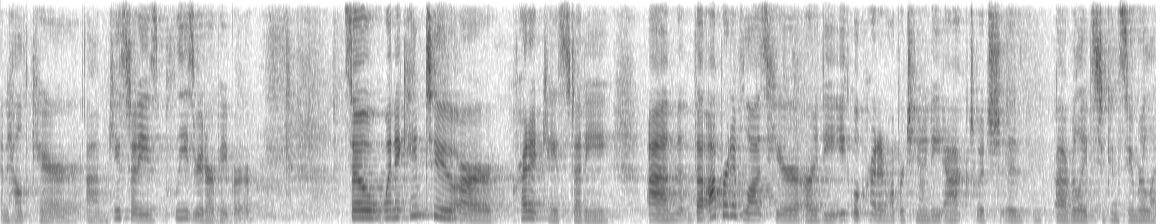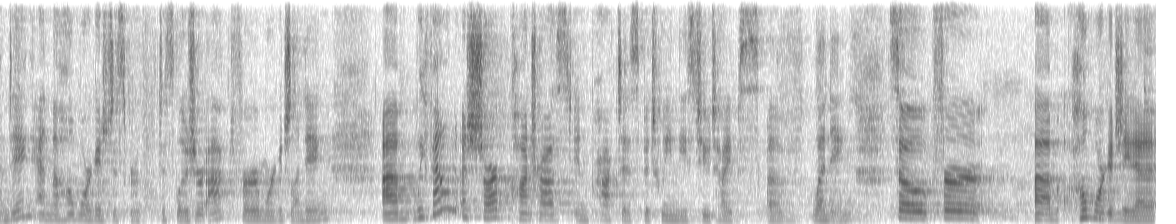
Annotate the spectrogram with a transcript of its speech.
and healthcare um, case studies, please read our paper. So when it came to our credit case study, um, the operative laws here are the Equal Credit Opportunity Act, which is, uh, relates to consumer lending, and the Home Mortgage Disclo- Disclosure Act for mortgage lending. Um, we found a sharp contrast in practice between these two types of lending. So for um, home mortgage data,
